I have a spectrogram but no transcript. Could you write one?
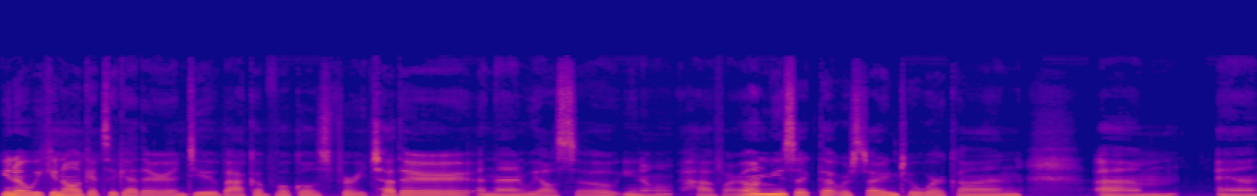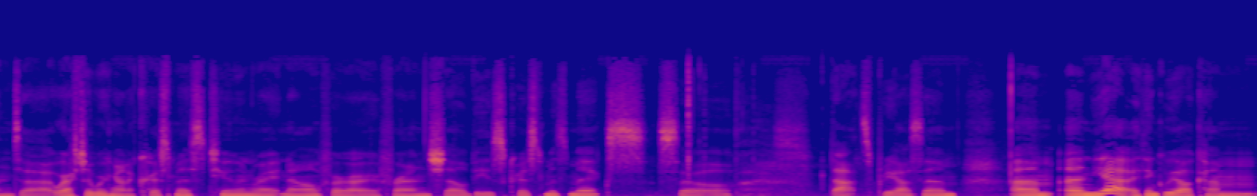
you know, we can all get together and do backup vocals for each other. And then we also, you know, have our own music that we're starting to work on. Um, and uh, we're actually working on a Christmas tune right now for our friend Shelby's Christmas mix. So that's pretty awesome. Um, and yeah, I think we all come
